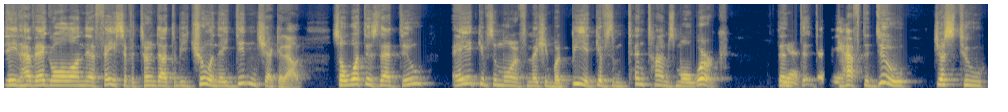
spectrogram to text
they'd have egg all on their face if it turned out to be true and they didn't check it out. So what does that do? A, it gives them more information, but B, it gives them 10 times more work than yes. th- that they have to do just to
